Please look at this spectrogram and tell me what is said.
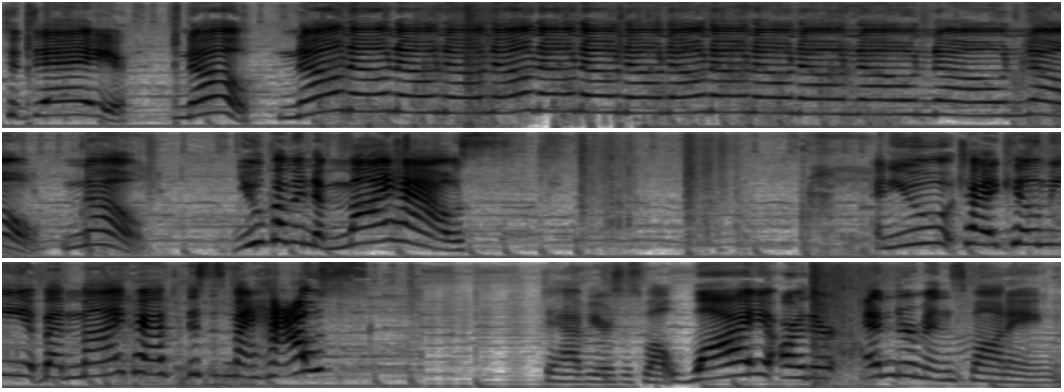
today. No, no, no, no, no, no, no, no, no, no, no, no, no, no, no, no, no. You come into my house and you try to kill me by Minecraft. This is my house. To have yours as well. Why are there Endermen spawning?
